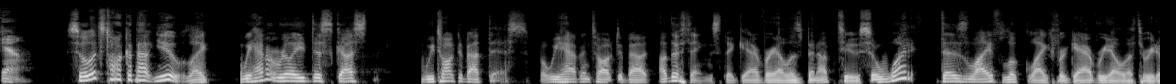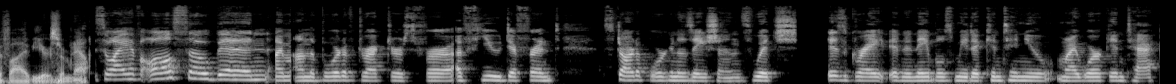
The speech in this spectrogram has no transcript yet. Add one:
Yeah. So let's talk about you. Like we haven't really discussed. We talked about this, but we haven't talked about other things that Gabrielle has been up to. So what does life look like for Gavriella three to five years from now? So I have also been, I'm on the board of directors for a few different startup organizations, which is great. It enables me to continue my work in tech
